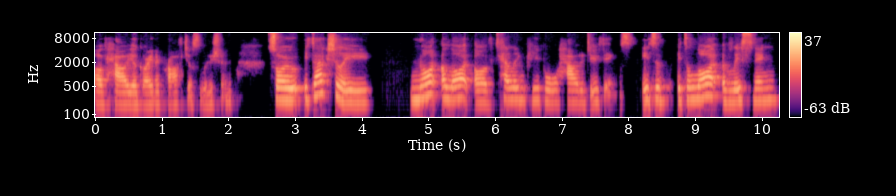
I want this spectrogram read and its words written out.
of how you're going to craft your solution. So it's actually not a lot of telling people how to do things. It's a it's a lot of listening,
